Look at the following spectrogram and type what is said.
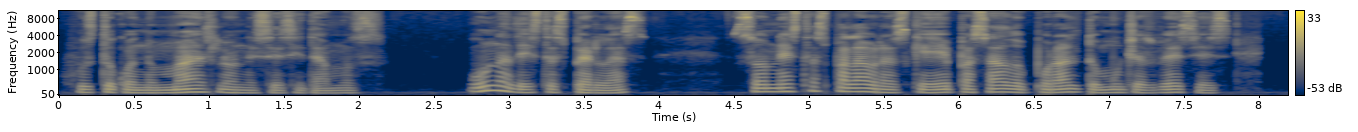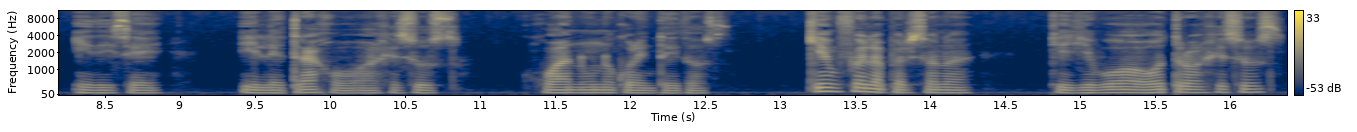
justo cuando más lo necesitamos. Una de estas perlas son estas palabras que he pasado por alto muchas veces y dice, y le trajo a Jesús. Juan 1.42. ¿Quién fue la persona que llevó a otro a Jesús?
